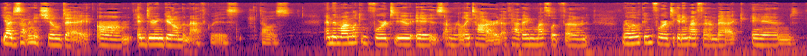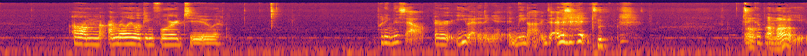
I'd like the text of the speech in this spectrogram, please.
yeah, just having a chill day. Um, and doing good on the math quiz. That was, and then what I'm looking forward to is I'm really tired of having my flip phone. I'm really looking forward to getting my phone back, and um, I'm really looking forward to putting this out or you editing it and me not having to edit it. Oh, Jacob, what I'm up. you?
